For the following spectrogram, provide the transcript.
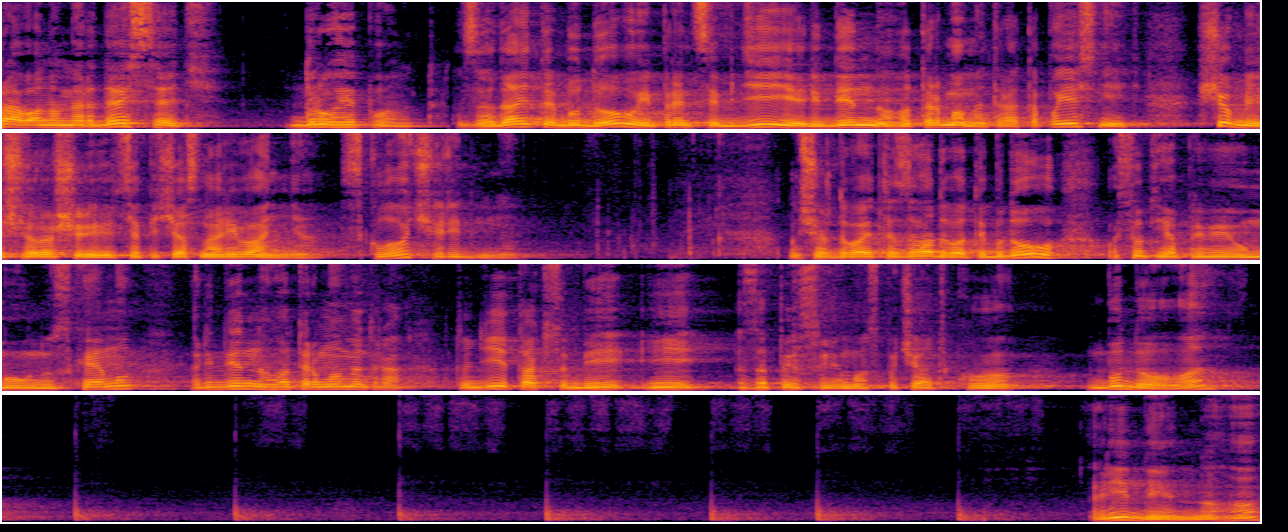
Вправа номер 10, другий пункт. Згадайте будову і принцип дії рідинного термометра та поясніть, що більше розширюється під час нагрівання скло чи рідина. Ну що ж, давайте згадувати будову. Ось тут я привів умовну схему рідинного термометра. Тоді так собі і записуємо спочатку будова. Рідинного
